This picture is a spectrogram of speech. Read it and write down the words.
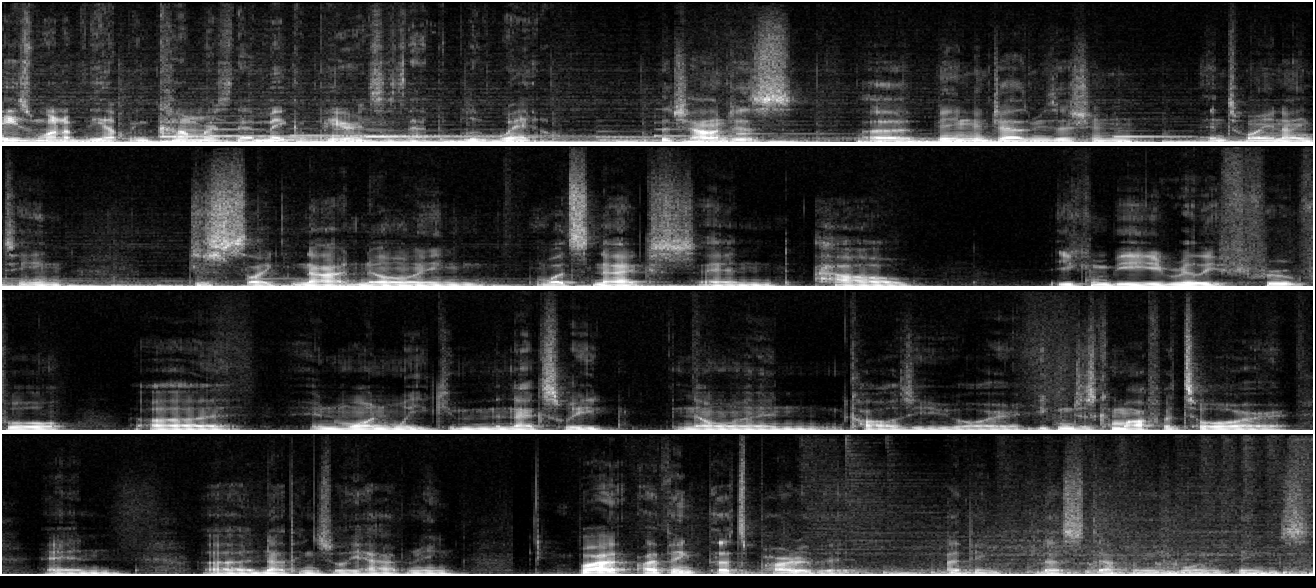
He's one of the up and comers that make appearances at the Blue Whale. The challenges uh, being a jazz musician in 2019, just like not knowing what's next and how you can be really fruitful uh, in one week and the next week no one calls you or you can just come off a tour and uh, nothing's really happening. But I think that's part of it. I think that's definitely one of the things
